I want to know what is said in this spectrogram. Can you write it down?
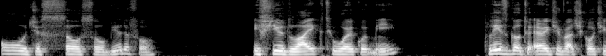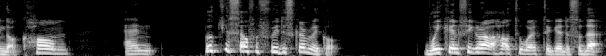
all just so, so beautiful. If you'd like to work with me, please go to ericjivachcoaching.com and book yourself a free discovery call. We can figure out how to work together so that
